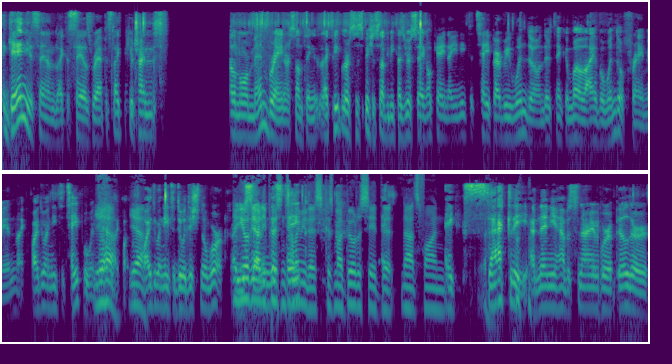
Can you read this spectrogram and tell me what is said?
again, you sound like a sales rep. It's like you're trying to sell more membrane or something. Like people are suspicious of you because you're saying, okay, now you need to tape every window, and they're thinking, well, I have a window frame in. Like, why do I need to tape a window? Yeah, like, why, yeah. why do I need to do additional work? Are And you you're the only person telling me this because my builder said that no, it's fine. Exactly. and then you have a scenario where a builder,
